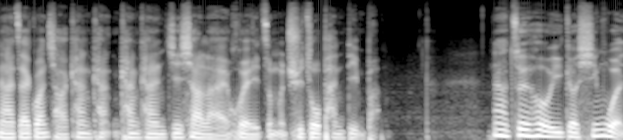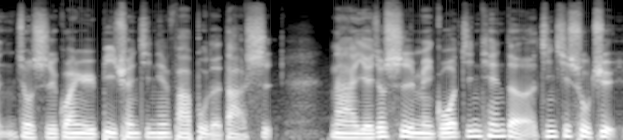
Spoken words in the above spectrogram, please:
那再观察看看，看看接下来会怎么去做判定吧。那最后一个新闻就是关于币圈今天发布的大事，那也就是美国今天的经济数据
